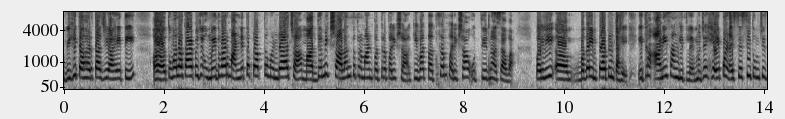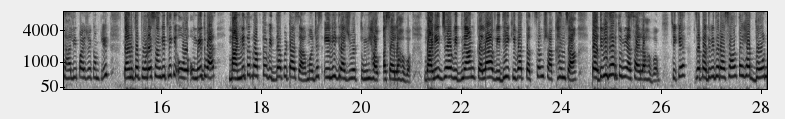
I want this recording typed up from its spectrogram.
विहित अर्हता जी आहे ती तुम्हाला काय पाहिजे? उमेदवार मान्यताप्राप्त मंडळाच्या माध्यमिक शालांत प्रमाणपत्र परीक्षा किंवा तत्सम परीक्षा उत्तीर्ण असावा. पहिली बघा इम्पॉर्टंट आहे. इथं आणि सांगितलंय म्हणजे हे पण एस एस सी तुमची झाली पाहिजे कंप्लीट त्यानंतर पुढे सांगितले की उ- उमेदवार मान्यताप्राप्त विद्यापीठाचा म्हणजेच एनी ग्रॅज्युएट तुम्ही हव- असायला हवं. वाणिज्य विज्ञान कला विधी किंवा तत्सम शाखांचा पदवीधर तुम्ही असायला हवं. ठीक आहे? जर पदवीधर असाल तर ह्या दोन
